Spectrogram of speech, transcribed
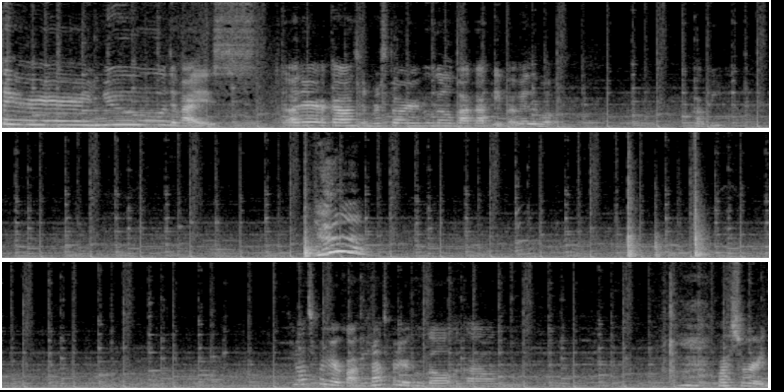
Your new device. Other accounts and restore Google backup if available. Copy. transfer your account. Transfer your Google account. Password.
